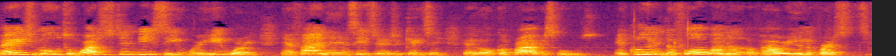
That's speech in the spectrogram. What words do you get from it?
Page moved to Washington, D.C., where he worked and financed his education at local private schools, including the forerunner of Howard University.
